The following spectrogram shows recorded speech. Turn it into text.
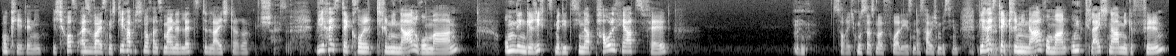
okay, Danny. Ich hoffe, also weiß nicht, die habe ich noch als meine letzte leichtere. Scheiße. Wie heißt der Kriminalroman um den Gerichtsmediziner Paul Herzfeld? Sorry, ich muss das neu vorlesen, das habe ich ein bisschen. Wie heißt der Kriminalroman und gleichnamige Film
